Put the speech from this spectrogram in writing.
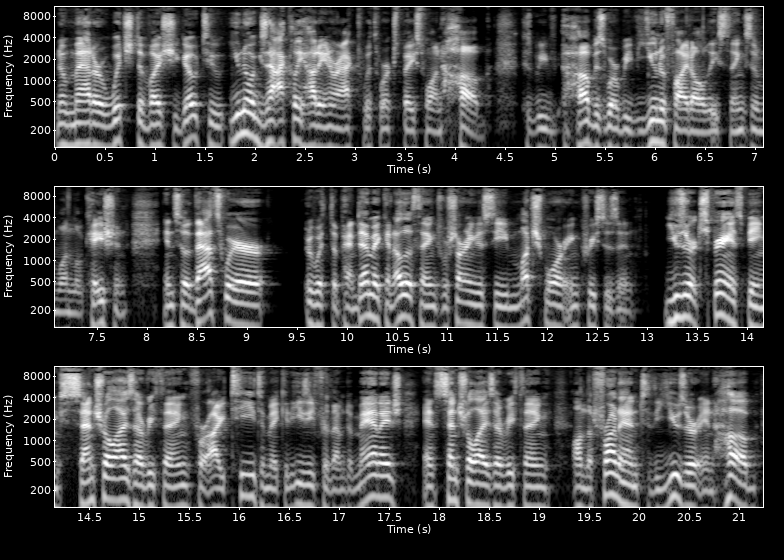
no matter which device you go to, you know exactly how to interact with Workspace ONE Hub because we Hub is where we've unified all these things in one location. And so that's where with the pandemic and other things, we're starting to see much more increases in user experience being centralize everything for IT to make it easy for them to manage and centralize everything on the front end to the user in Hub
